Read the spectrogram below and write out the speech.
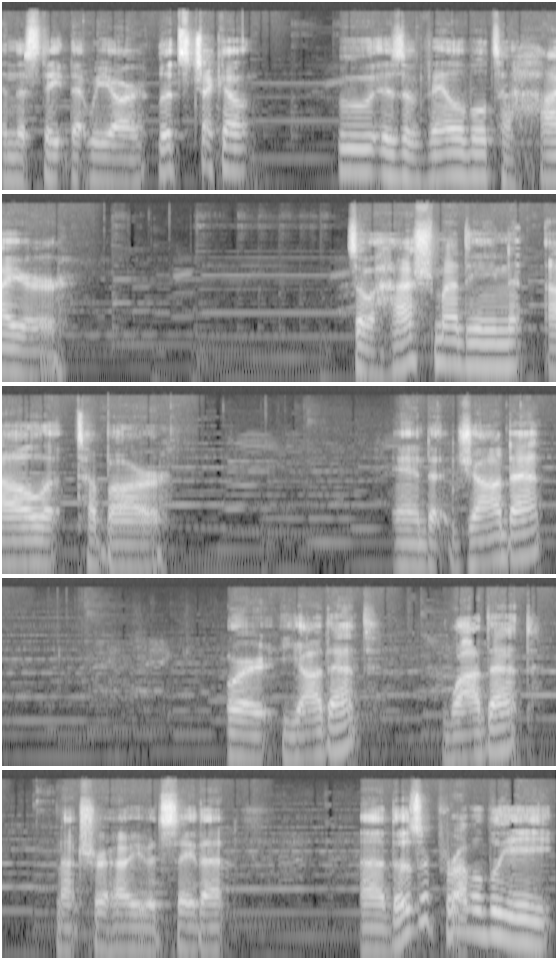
in the state that we are. Let's check out who is available to hire. So Hashmadin al Tabar and Jadat or Yadat, Wadat, not sure how you would say that. Uh, those are probably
